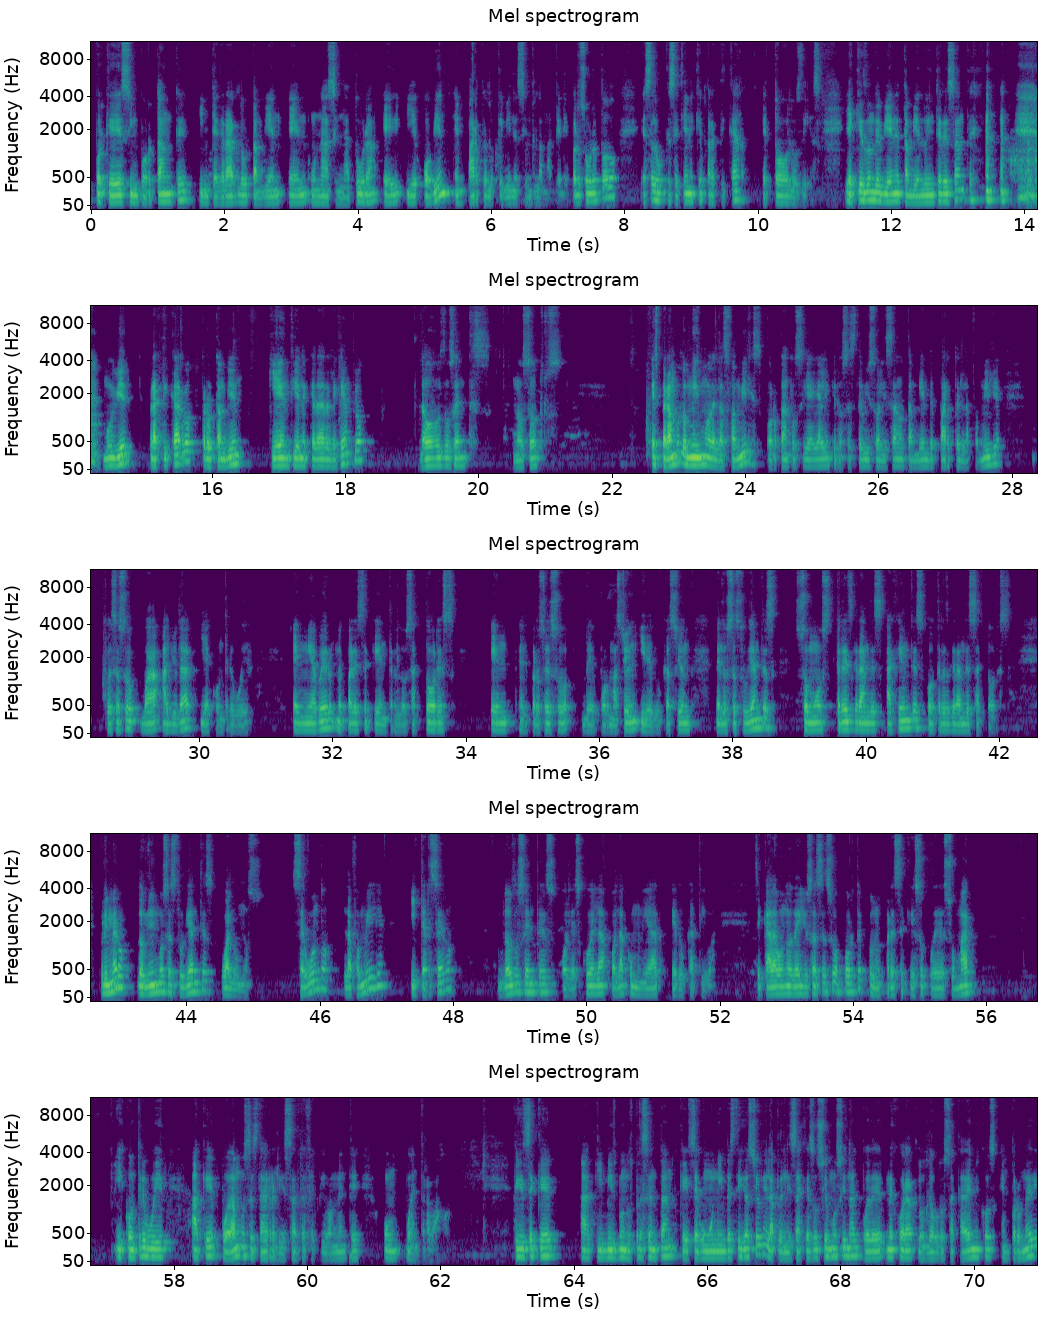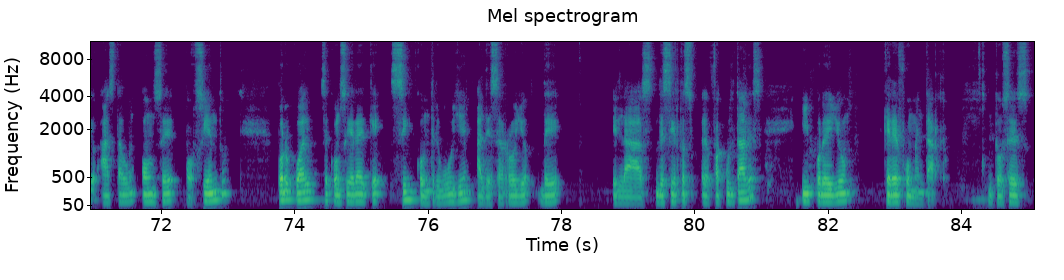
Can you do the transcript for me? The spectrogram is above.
porque es importante integrarlo también en una asignatura e, o bien en parte de lo que viene siendo la materia, pero sobre todo es algo que se tiene que practicar eh, todos los días. Y aquí es donde viene también lo interesante. Muy bien, practicarlo, pero también, ¿quién tiene que dar el ejemplo? Los docentes, nosotros. Esperamos lo mismo de las familias, por tanto, si hay alguien que nos esté visualizando también de parte de la familia, pues eso va a ayudar y a contribuir. En mi haber, me parece que entre los actores en el proceso de formación y de educación de los estudiantes, somos tres grandes agentes o tres grandes actores. Primero, los mismos estudiantes o alumnos. Segundo, la familia. Y tercero, los docentes o la escuela o la comunidad educativa. Si cada uno de ellos hace su aporte, pues me parece que eso puede sumar y contribuir a que podamos estar realizando efectivamente un buen trabajo. Fíjense que aquí mismo nos presentan que según una investigación, el aprendizaje socioemocional puede mejorar los logros académicos en promedio hasta un 11%, por lo cual se considera que sí contribuye al desarrollo de, las, de ciertas eh, facultades y por ello querer fomentarlo. Entonces,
